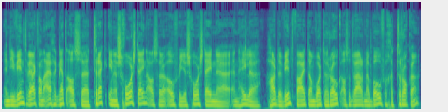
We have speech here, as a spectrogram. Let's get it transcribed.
En die wind werkt dan eigenlijk net als uh, trek in een schoorsteen. Als er over je schoorsteen uh, een hele harde wind waait... dan wordt de rook als het ware naar boven getrokken.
